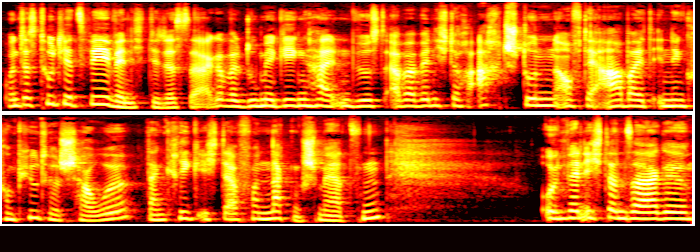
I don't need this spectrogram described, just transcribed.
Und das tut jetzt weh, wenn ich dir das sage, weil du mir gegenhalten wirst. Aber wenn ich doch acht Stunden auf der Arbeit in den Computer schaue, dann kriege ich davon Nackenschmerzen. Und wenn ich dann sage,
